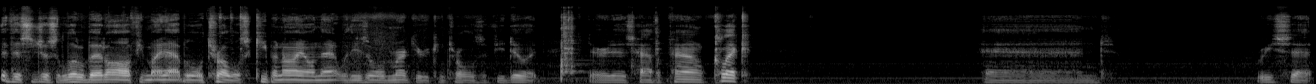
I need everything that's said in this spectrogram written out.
if this is just a little bit off, you might have a little trouble. So keep an eye on that with these old mercury controls if you do it. There it is, half a pound. Click. And reset.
